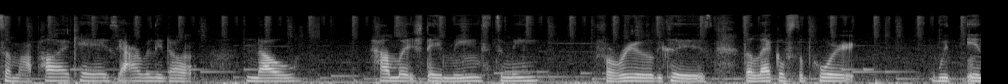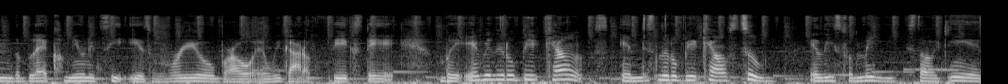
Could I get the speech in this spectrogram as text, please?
to my podcast. Y'all really don't know how much that means to me for real because the lack of support within the black community is real, bro, and we gotta fix that. But every little bit counts, and this little bit counts too, at least for me. So, again,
